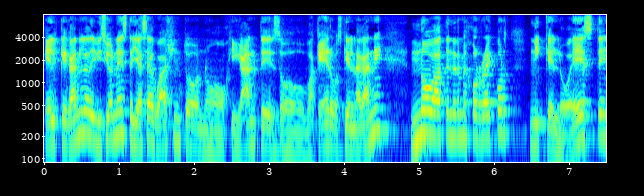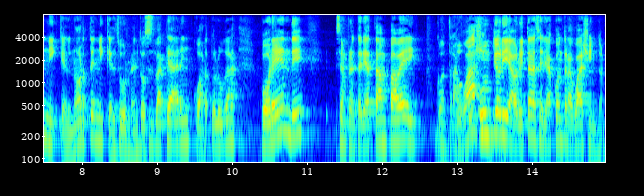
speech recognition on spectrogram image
el que gane la división este, ya sea Washington o Gigantes o Vaqueros, quien la gane, no va a tener mejor récord ni que el oeste, ni que el norte, ni que el sur. Entonces va a quedar en cuarto lugar. Por ende, se enfrentaría Tampa Bay. Contra Un- Washington. Un teoría, ahorita sería contra Washington.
